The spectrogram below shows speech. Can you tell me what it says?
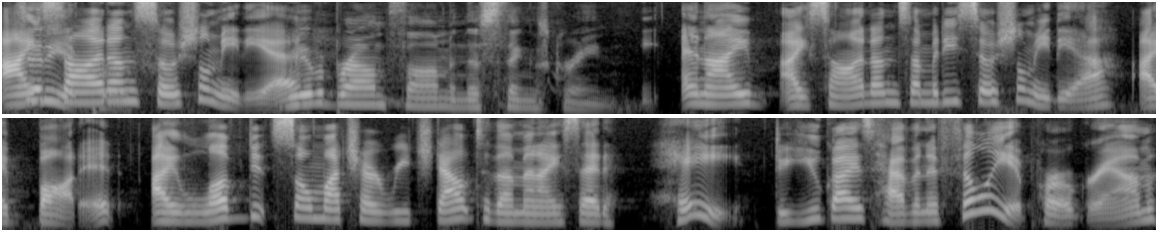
i idiot saw it on social media We have a brown thumb, and this thing's green. and I I saw it on somebody's social media. I bought it. I loved it so much I reached out to them and I said, "Hey, do you guys have an affiliate program?"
